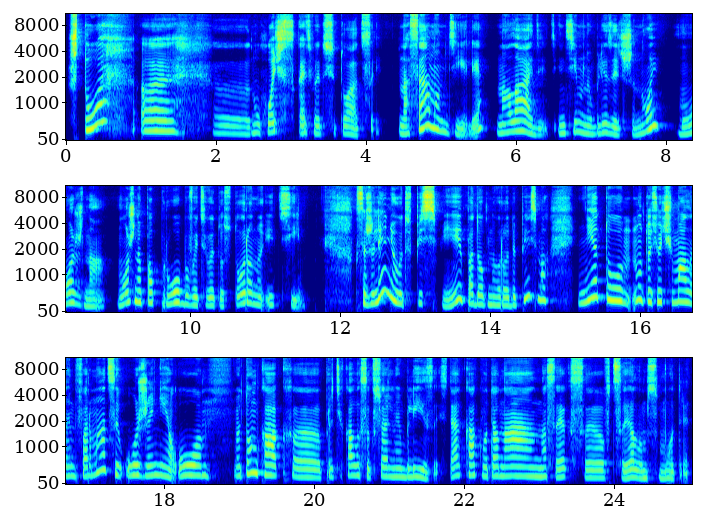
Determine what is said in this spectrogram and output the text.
Что, э, э, ну, хочется сказать в этой ситуации? На самом деле наладить интимную близость с женой можно. Можно попробовать в эту сторону идти. К сожалению, вот в письме и подобного рода письмах нету, ну, то есть очень мало информации о жене, о, о том, как э, протекала сексуальная близость, да, как вот она на секс э, в целом смотрит,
